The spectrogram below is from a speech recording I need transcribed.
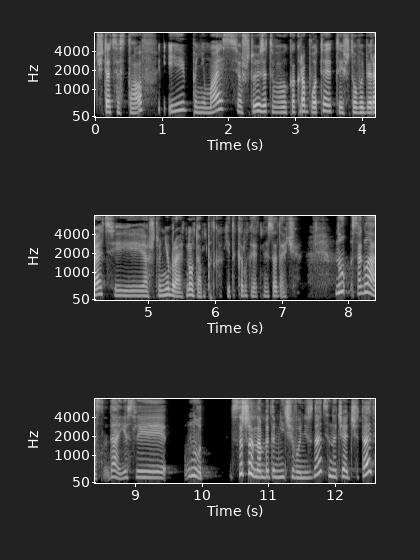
читать состав и понимать, что из этого как работает, и что выбирать, и а что не брать. Ну, там под какие-то конкретные задачи. Ну, согласна, да. Если ну, совершенно об этом ничего не знать и начать читать,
